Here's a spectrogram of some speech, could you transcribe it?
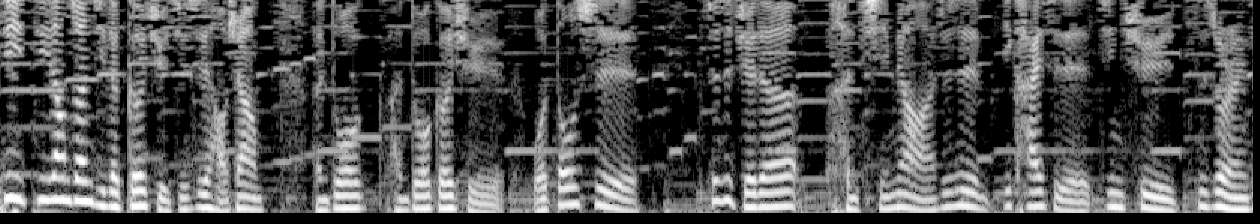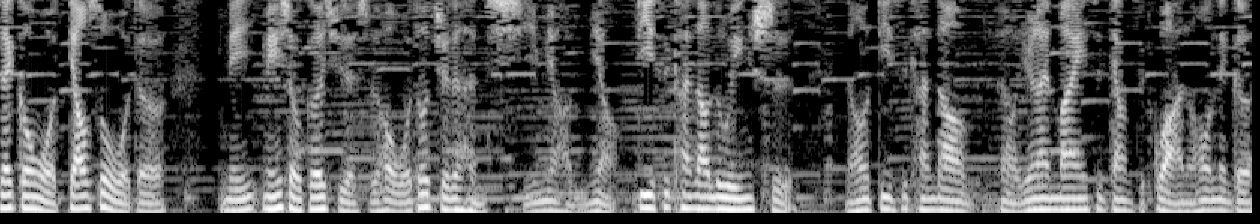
第第一张专辑的歌曲，其实好像很多很多歌曲，我都是就是觉得很奇妙啊。就是一开始进去，制作人在跟我雕塑我的每每一首歌曲的时候，我都觉得很奇妙很妙。第一次看到录音室，然后第一次看到哦，原来麦是这样子挂，然后那个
